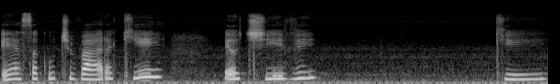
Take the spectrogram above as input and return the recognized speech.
essa cultivar aqui eu tive que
